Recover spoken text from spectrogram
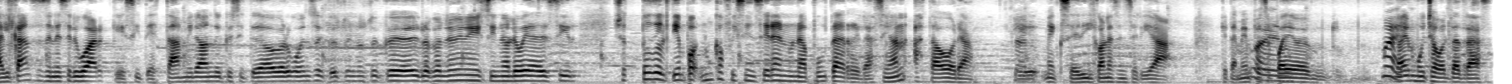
alcances en ese lugar, que si te estás mirando y que si te da vergüenza y que si no sé qué, lo que y si no le voy a decir. Yo todo el tiempo nunca fui sincera en una puta relación hasta ahora. que Claro. me excedí con la sinceridad. Que también pues, se puede. Bueno. No hay mucha vuelta atrás.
